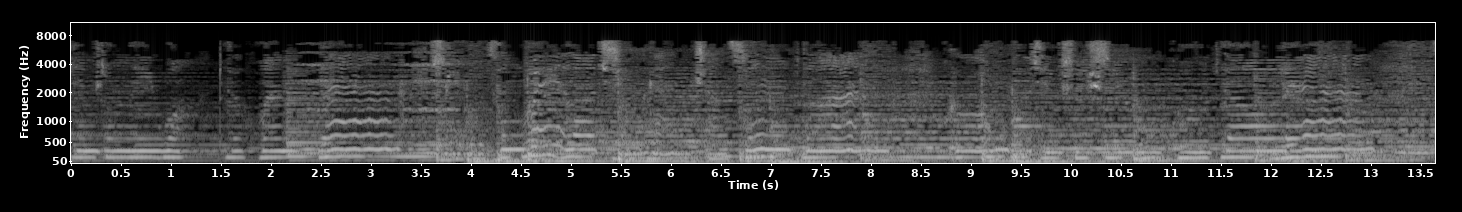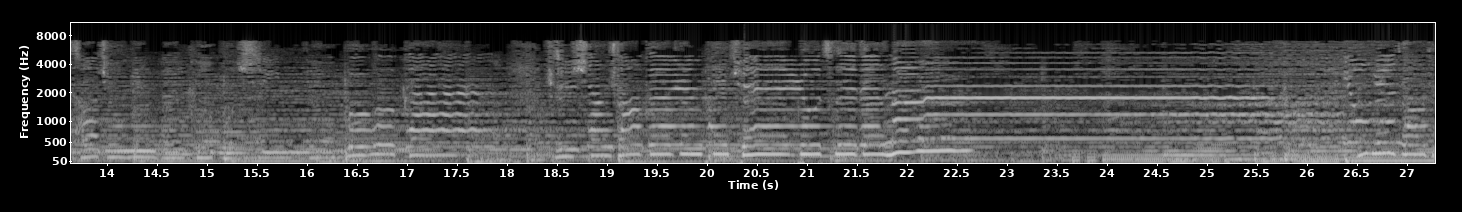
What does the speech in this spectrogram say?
片中你我的欢颜。不曾为了情感长寸断，哭红不尽世事无辜的脸？早就明白，可我心又不甘，只想找个人陪，却如此的难。永远到底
